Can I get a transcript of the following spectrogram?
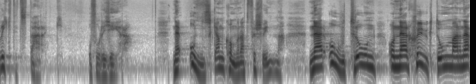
riktigt stark och få regera. När ondskan kommer att försvinna. När otron och när sjukdomar, när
